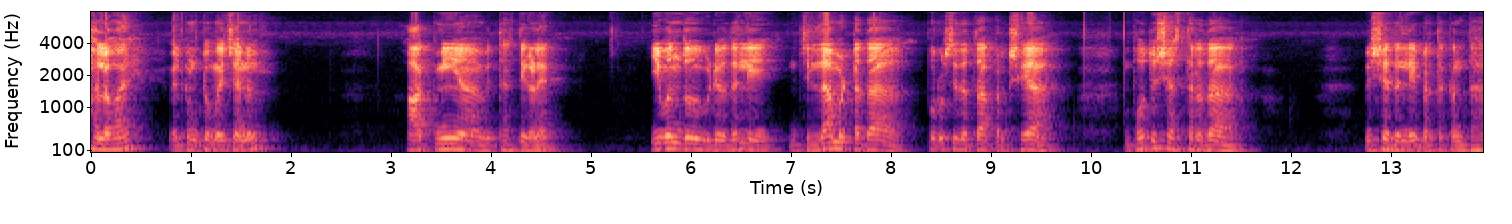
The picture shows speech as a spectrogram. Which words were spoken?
Hello hi welcome to my channel ಆತ್ಮೀಯ ವಿದ್ಯಾರ್ಥಿಗಳೇ, ಈ ಒಂದು ವಿಡಿಯೋದಲ್ಲಿ ಜಿಲ್ಲಾ ಮಟ್ಟದ ಪುರುಷಿದತಾ ಪರೀಕ್ಷೆಯ ಭೌತಶಾಸ್ತ್ರದ ವಿಷಯದಲ್ಲಿ ಬರ್ತಕ್ಕಂತಹ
